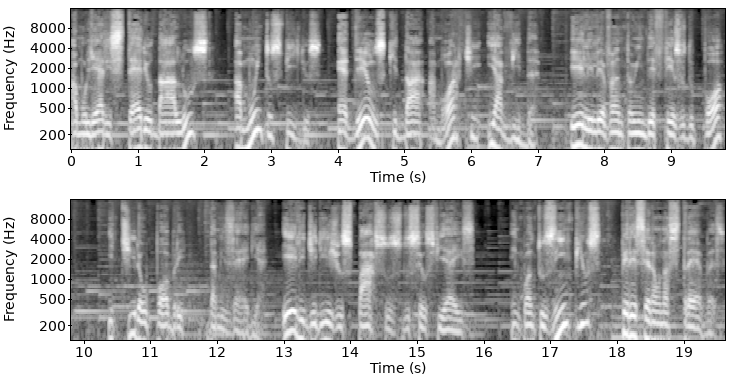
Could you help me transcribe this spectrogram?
A mulher estéril dá à luz a muitos filhos. É Deus que dá a morte e a vida. Ele levanta o indefeso do pó e tira o pobre da miséria. Ele dirige os passos dos seus fiéis, enquanto os ímpios perecerão nas trevas,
